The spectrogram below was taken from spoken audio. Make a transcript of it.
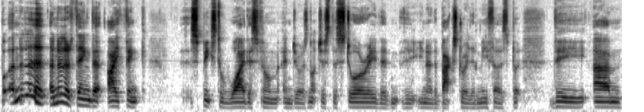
but another another thing that I think speaks to why this film endures, not just the story, the, the you know the backstory, the mythos, but the um,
